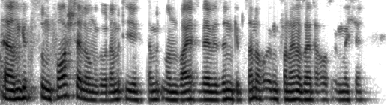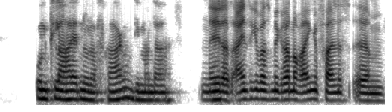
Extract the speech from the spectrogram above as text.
Ähm, gibt es zum Vorstellungen, so, damit, die, damit man weiß, wer wir sind, gibt es da noch irgend von deiner Seite aus irgendwelche Unklarheiten oder Fragen, die man da. Nee, das Einzige, was mir gerade noch eingefallen ist, ähm,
